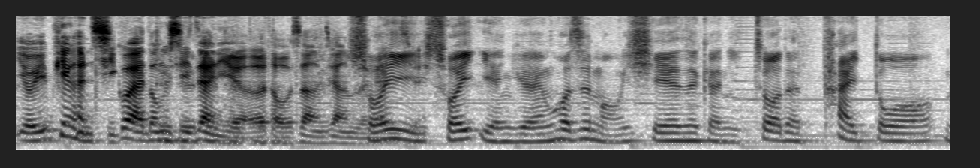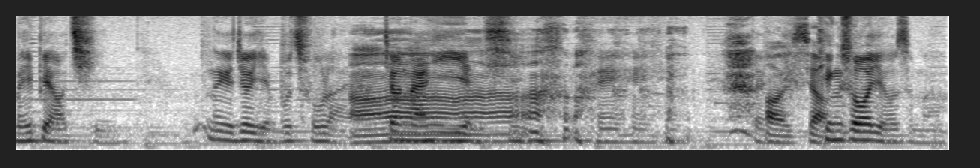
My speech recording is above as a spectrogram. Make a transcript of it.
有一片很奇怪的东西在你的额头上，这样子。所以，所以演员或是某一些那个你做的太多没表情，那个就演不出来，啊、就难以演戏。嘿嘿嘿，好笑。听说有什么呃，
